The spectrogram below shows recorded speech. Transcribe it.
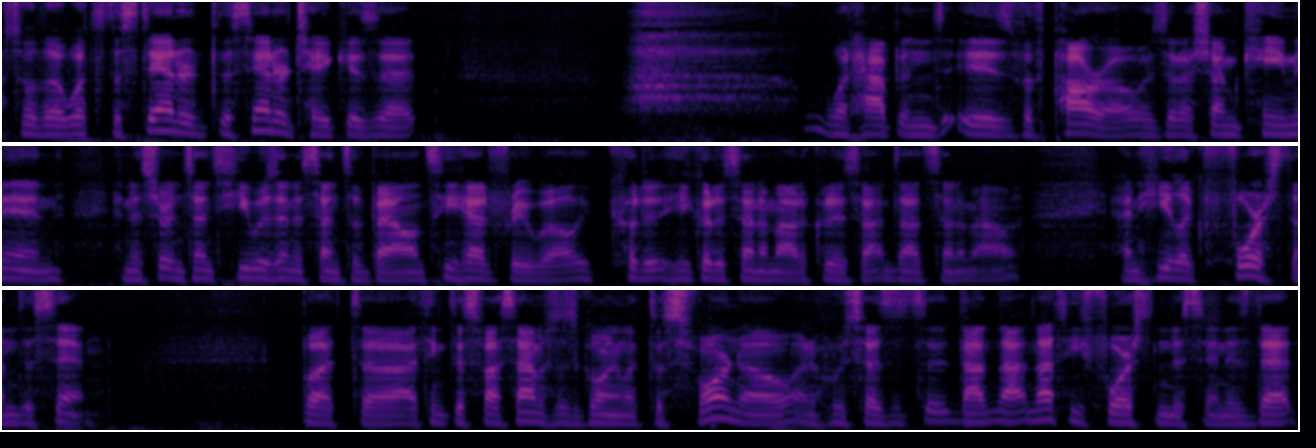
so the what's the standard? The standard take is that what happened is with Paro is that Hashem came in, and in a certain sense, he was in a sense of balance. He had free will. He could he could have sent him out. He could have not sent him out, and he like forced them to sin. But uh, I think the Sfas Emes is going like the Sforno, and who says it's not not not he forced them to sin. Is that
